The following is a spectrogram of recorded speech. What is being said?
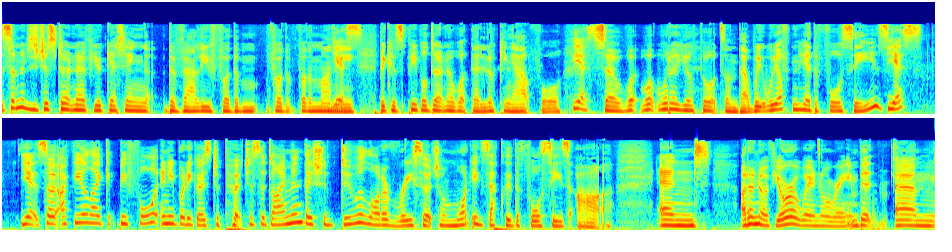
sometimes you just don't know if you're getting the value for the, for the, for the money Yes. because people don't know what they're looking out for. Yes. So what, what, what are your thoughts on that? We, we often hear the four C's. Yes. Yeah, so I feel like before anybody goes to purchase a diamond, they should do a lot of research on what exactly the four C's are. And I don't know if you're aware, Noreen, but um,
